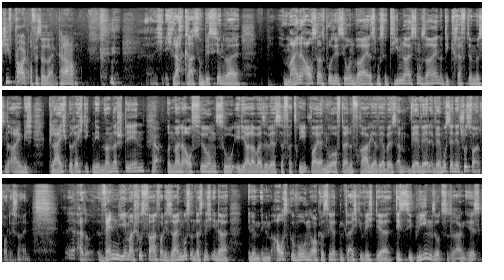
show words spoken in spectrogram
Chief Product Officer sein, keine Ahnung. ich ich lache gerade so ein bisschen, weil meine Ausgangsposition war, das muss eine Teamleistung sein und die Kräfte müssen eigentlich gleichberechtigt nebeneinander stehen. Ja. Und meine Ausführungen zu idealerweise wäre es der Vertrieb, war ja nur auf deine Frage, ja, wer, aber ist, wer, wer, wer muss denn jetzt schlussverantwortlich sein? also wenn jemand schlussverantwortlich sein muss und das nicht in, einer, in, einem, in einem ausgewogenen, orchestrierten Gleichgewicht der Disziplin sozusagen ist,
